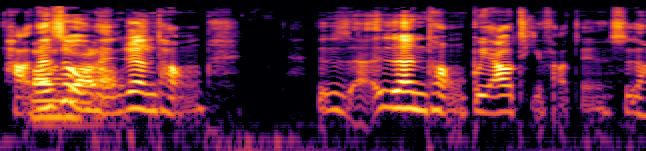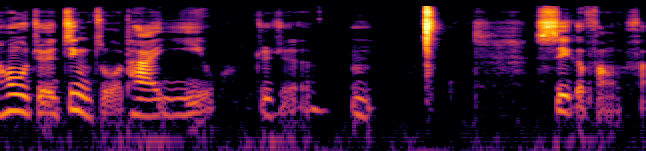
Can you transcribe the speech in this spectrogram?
好，但是我很认同，认同不要体罚这件事。然后我觉得禁足它意义，就觉得嗯，是一个方法。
